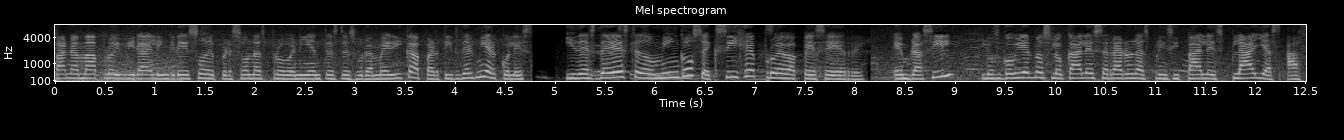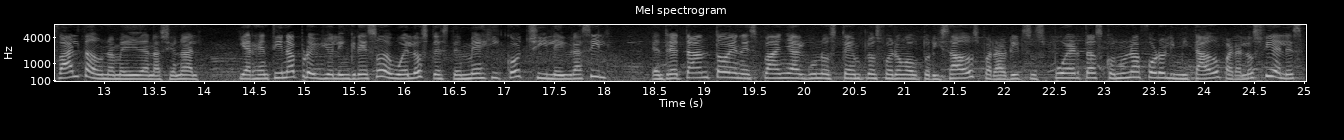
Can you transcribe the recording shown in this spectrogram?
Panamá prohibirá el ingreso de personas provenientes de Sudamérica a partir del miércoles y desde este domingo se exige prueba PCR. En Brasil, los gobiernos locales cerraron las principales playas a falta de una medida nacional y Argentina prohibió el ingreso de vuelos desde México, Chile y Brasil. Entre tanto, en España algunos templos fueron autorizados para abrir sus puertas con un aforo limitado para los fieles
